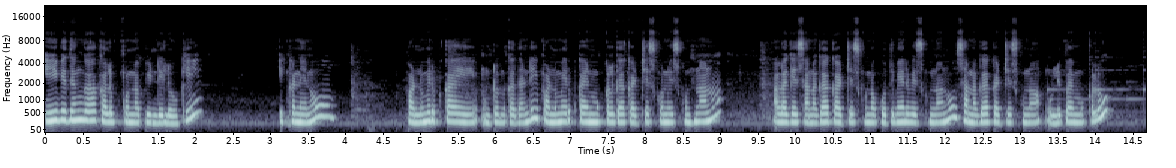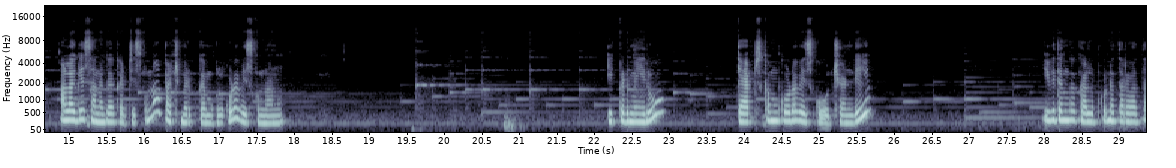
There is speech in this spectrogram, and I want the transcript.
ఈ విధంగా కలుపుకున్న పిండిలోకి ఇక్కడ నేను పండు మిరపకాయ ఉంటుంది కదండి పండు మిరపకాయ ముక్కలుగా కట్ చేసుకొని వేసుకుంటున్నాను. అలాగే సన్నగా కట్ చేసుకున్న కొత్తిమీర వేసుకున్నాను సన్నగా కట్ చేసుకున్న ఉల్లిపాయ ముక్కలు అలాగే సన్నగా కట్ చేసుకున్న పచ్చిమిరపకాయ ముక్కలు కూడా వేసుకున్నాను. ఇక్కడ మీరు క్యాప్సికమ్ కూడా వేసుకోవచ్చండి. ఈ విధంగా కలుపుకున్న తర్వాత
